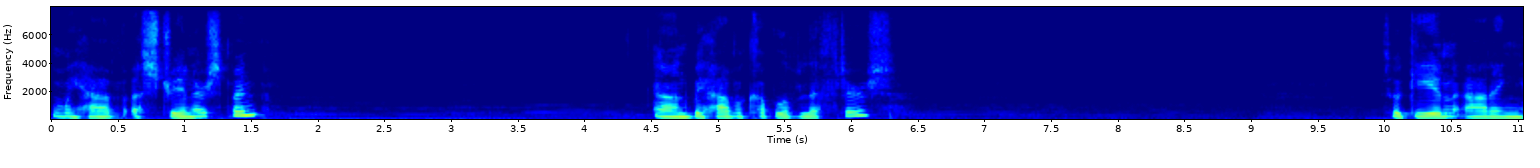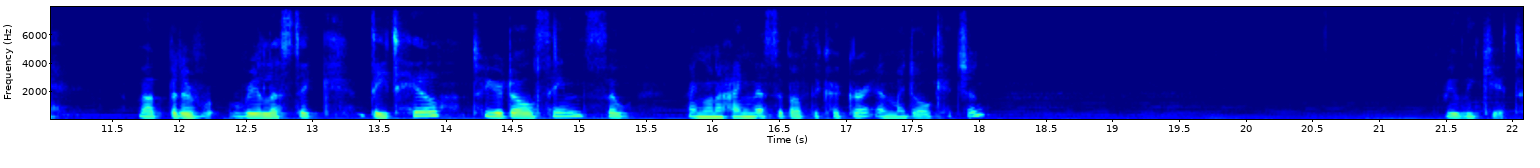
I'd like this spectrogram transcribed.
we have a strainer spoon and we have a couple of lifters. So again, adding that bit of realistic detail to your doll scenes. So I'm going to hang this above the cooker in my doll kitchen. Really cute.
